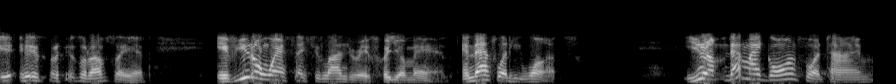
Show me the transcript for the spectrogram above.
is. here's, here's what I'm saying. If you don't wear sexy lingerie for your man, and that's what he wants, you know that might go on for a time,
